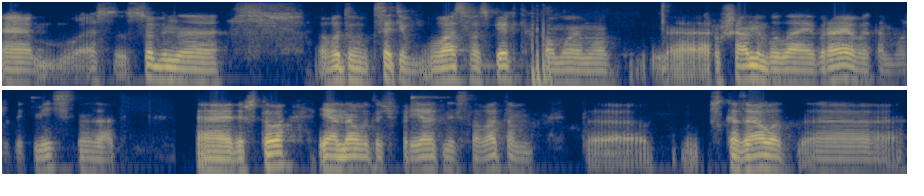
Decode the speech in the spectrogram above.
Эм, особенно, вот, кстати, у вас в аспектах, по-моему, э, Рушана была Ибраева, там, может быть, месяц назад э, или что, и она вот очень приятные слова там э, сказала,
